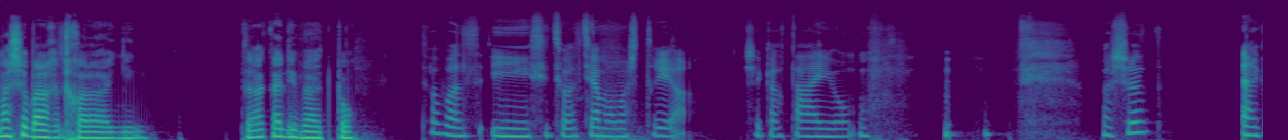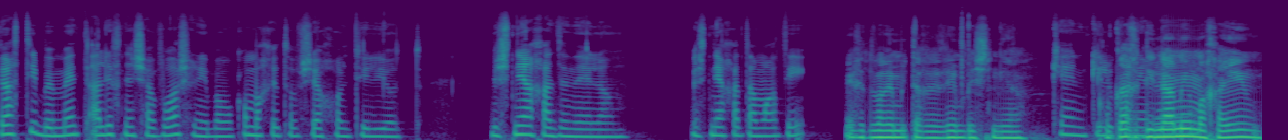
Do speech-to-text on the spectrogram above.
מה שבא לך את יכולה להגיד. זה רק אני ואת פה. טוב, אז היא סיטואציה ממש טריה שקרתה היום. פשוט הרגשתי באמת עד לפני שבוע שאני במקום הכי טוב שיכולתי להיות. בשנייה אחת זה נעלם. בשנייה אחת אמרתי, איך דברים מתערערים בשנייה. כן, כל כאילו כך כנראה... דינמיים החיים.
